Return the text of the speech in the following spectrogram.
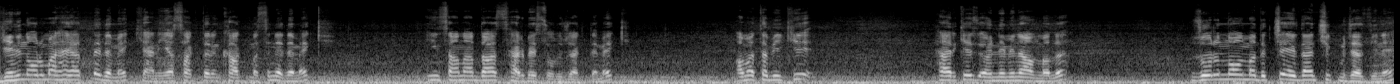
yeni normal hayat ne demek? Yani yasakların kalkması ne demek? İnsanlar daha serbest olacak demek. Ama tabii ki herkes önlemini almalı. Zorunlu olmadıkça evden çıkmayacağız yine.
